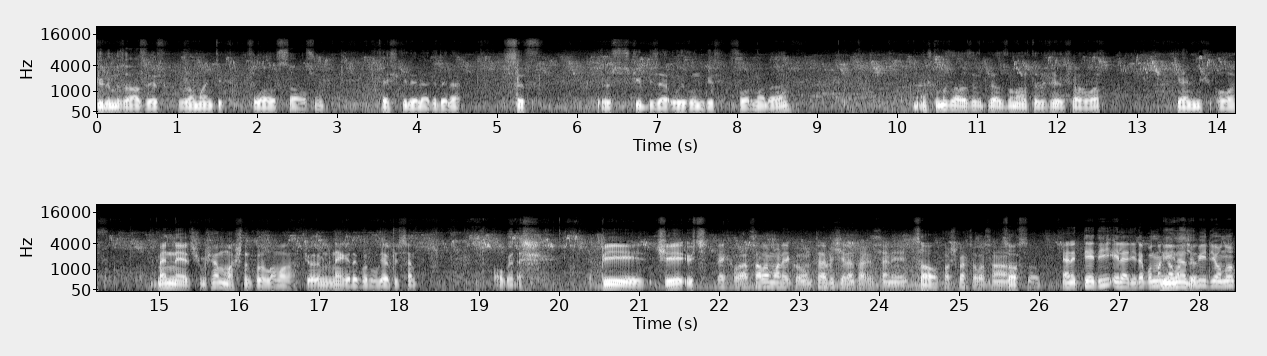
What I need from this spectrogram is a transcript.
Gülümüz hazır. Romantik flowers sağ olsun təşkil elədi belə. Sırf görürsüz ki, bizə uyğun bir formada. Maşınımız hazır. Birazdan artıq uşaqlar gəlmiş olar. Mən nəyə düşmüşəm? Maşını qurulamağa. Görüm nə qədər qurulaya bilsəm o qədər. 1 2 3. Bek var. Salam aleykum. Təbrik edirəm Fəxri səni. Sağ ol. Xoşbəxt olasan. Çox sağ ol. Yəni dediyi elədiyi də bundan Neynədir? qabaqki videonu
